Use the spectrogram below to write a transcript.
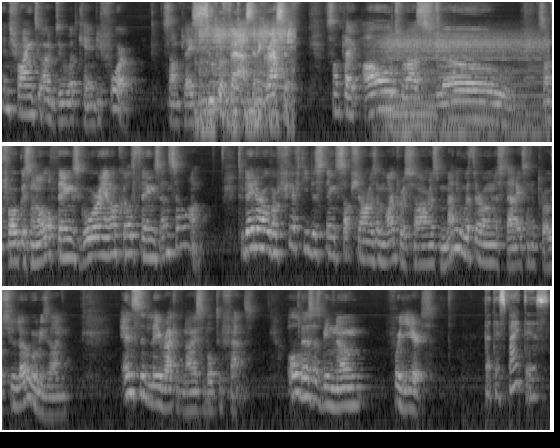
and trying to outdo what came before. Some play super fast and aggressive, some play ultra slow, some focus on all things gory and occult things, and so on. Today there are over 50 distinct subgenres and microgenres, many with their own aesthetics and approach to logo design. Instantly recognizable to fans. All this has been known for years. But despite this,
